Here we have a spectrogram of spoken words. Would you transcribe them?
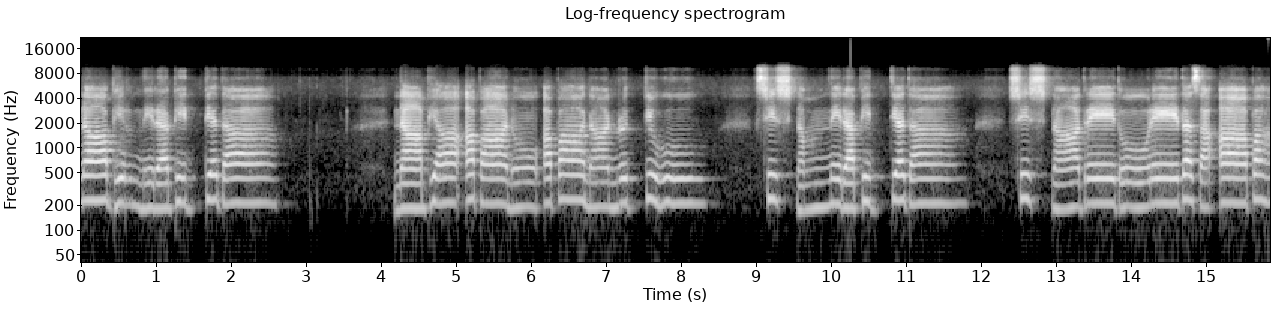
नाभिर्निरभिद्यता नाभ्या अपानो अपानान् मृत्युः शिष्णं निरभिद्यता। शिष्णाद्रेदो रेदस आपः।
